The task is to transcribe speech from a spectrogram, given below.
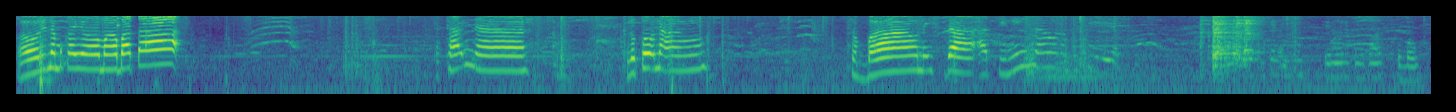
Huli na mo kayo mga bata! Kakain na! Luto na ang sabaw na isda at tinilaw na pusit. Okay na. Kaya muna kung sabaw.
